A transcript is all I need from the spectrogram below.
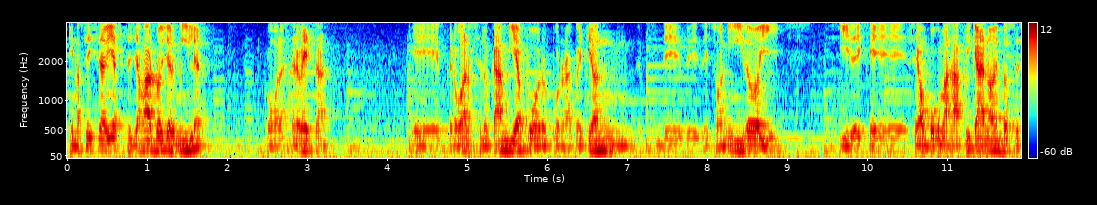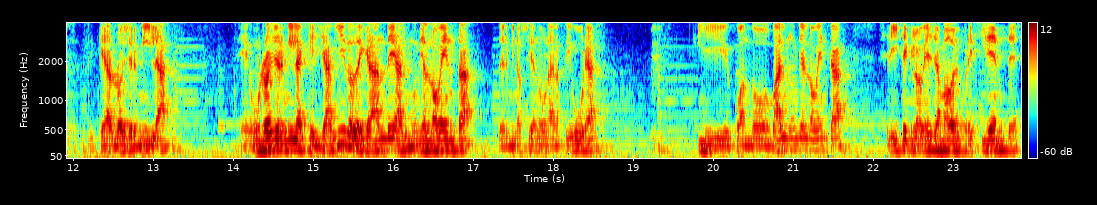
que no sé si sabías, se llamaba Roger Miller como la cerveza. Eh, pero bueno, se lo cambia por, una cuestión de, sonido y, de que sea un poco más africano. Entonces queda Roger Mila. Eh, un Roger Mila que ya ha ido de grande al Mundial 90, terminó siendo una de las figuras. Y cuando va al Mundial 90, se dice que lo había llamado el presidente.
